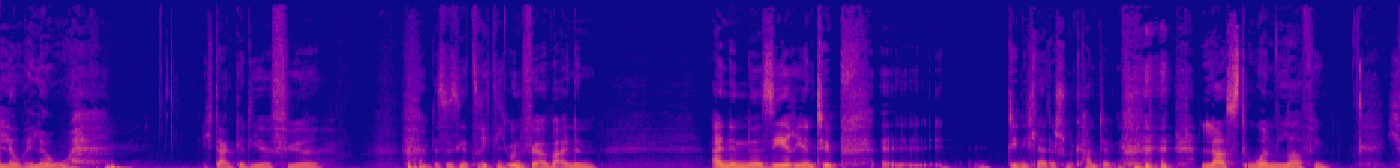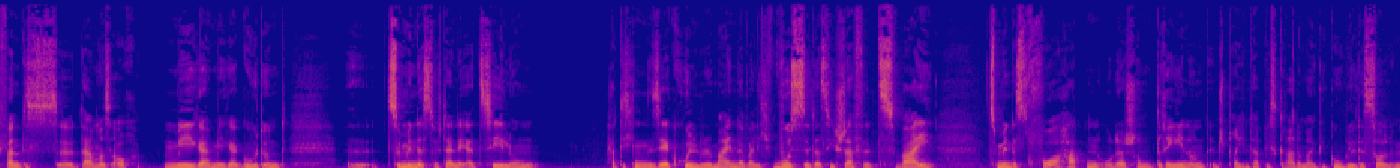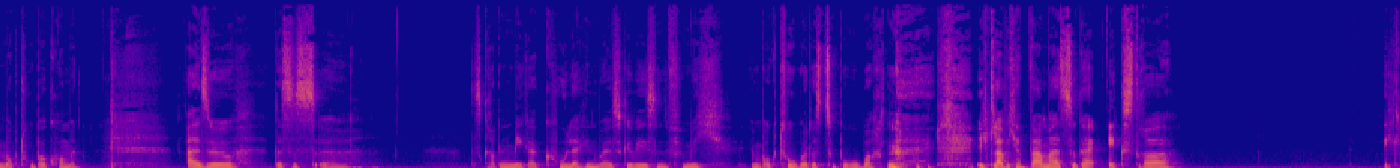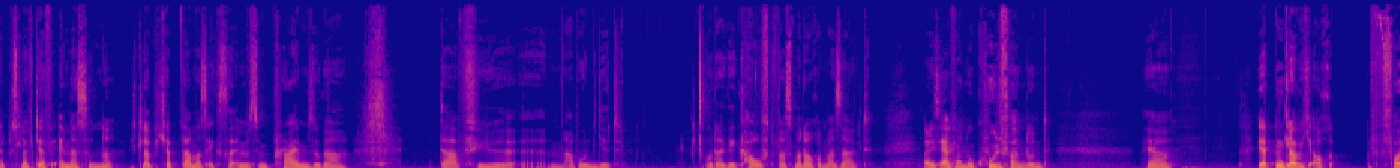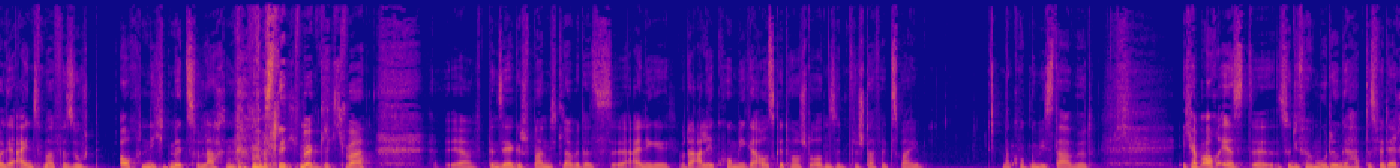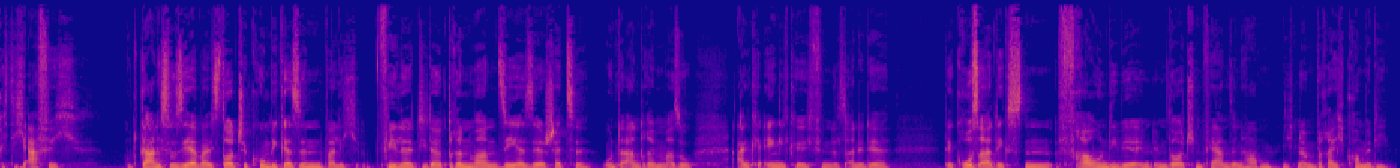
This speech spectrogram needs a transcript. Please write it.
Hello, hello. Ich danke dir für, das ist jetzt richtig unfair, aber einen, einen äh, Serientipp, äh, den ich leider schon kannte. Last One Laughing. Ich fand es äh, damals auch mega, mega gut und äh, zumindest durch deine Erzählung hatte ich einen sehr coolen Reminder, weil ich wusste, dass sie Staffel 2 zumindest vorhatten oder schon drehen und entsprechend habe ich es gerade mal gegoogelt, es soll im Oktober kommen. Also, das ist, äh, ist gerade ein mega cooler Hinweis gewesen für mich im Oktober, das zu beobachten. Ich glaube, ich habe damals sogar extra, ich glaube, es läuft ja auf Amazon, ne? Ich glaube, ich habe damals extra Amazon Prime sogar dafür ähm, abonniert oder gekauft, was man auch immer sagt, weil ich es einfach nur cool fand und ja. Wir hatten, glaube ich, auch Folge 1 mal versucht, auch nicht mitzulachen, was nicht möglich war. Ja, ich bin sehr gespannt. Ich glaube, dass äh, einige oder alle Komiker ausgetauscht worden sind für Staffel 2. Mal gucken, wie es da wird. Ich habe auch erst äh, so die Vermutung gehabt, das wird ja richtig affig. Und gar nicht so sehr, weil es deutsche Komiker sind, weil ich viele, die da drin waren, sehr, sehr schätze. Unter anderem, also Anke Engelke. Ich finde, das ist eine der, der großartigsten Frauen, die wir im, im deutschen Fernsehen haben. Nicht nur im Bereich Comedy.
